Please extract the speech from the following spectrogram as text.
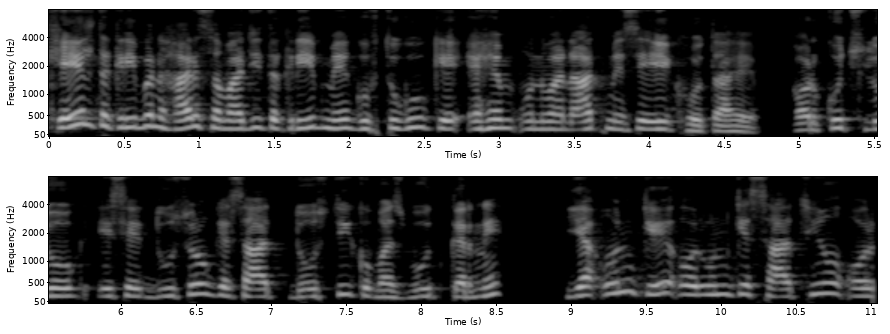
کھیل تقریباً ہر سماجی تقریب میں گفتگو کے اہم عنوانات میں سے ایک ہوتا ہے، اور کچھ لوگ اسے دوسروں کے ساتھ دوستی کو مضبوط کرنے یا ان کے اور ان کے ساتھیوں اور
